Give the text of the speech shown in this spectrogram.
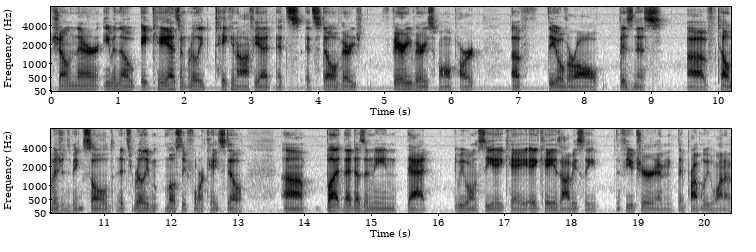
shown there, even though 8K hasn't really taken off yet. It's it's still very very very small part of the overall business of televisions being sold. It's really mostly 4K still. Um, but that doesn't mean that we won't see 8K. 8K is obviously the future, and they probably want to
